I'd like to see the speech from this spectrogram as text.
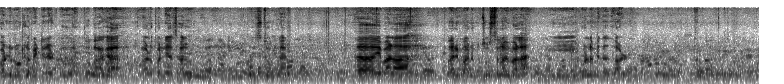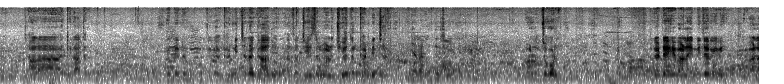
పండు నోట్లో పెట్టినట్టు ఎంతో బాగా వాళ్ళ ఉపన్యాసాలు ఇస్తూ ఉంటారు. ఇవాళ మరి మనం చూస్తున్నాం ఇవాళ ఈ గుళ్ళ మీద దాళ్ళు చాలా కిరాతం ఇది నేను పూర్తిగా ఖండించడం కాదు అసలు చేసిన వాళ్ళ చేతులు ఖండించాలి. వాళ్ళు ఉంచకూడదు. ఎందుకంటే వాళ్ళ ఎన్ని జరిగినాయి? వాళ్ళ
